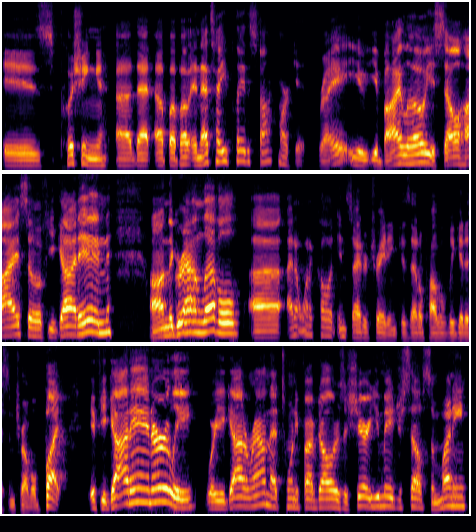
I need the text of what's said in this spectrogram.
is pushing uh, that up, up, up, and that's how you play the stock market, right? You you buy low, you sell high. So if you got in on the ground level, uh, I don't want to call it insider trading because that'll probably get us in trouble, but if you got in early where you got around that $25 a share, you made yourself some money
